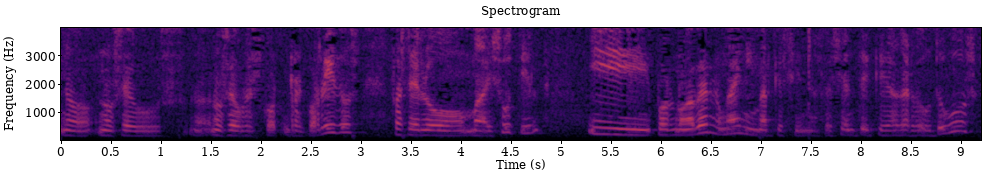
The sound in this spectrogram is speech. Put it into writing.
no, nos seus nos seus recorridos, facelo máis útil e por non haber non hai nin marquesinas. A xente que agarda o autobús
